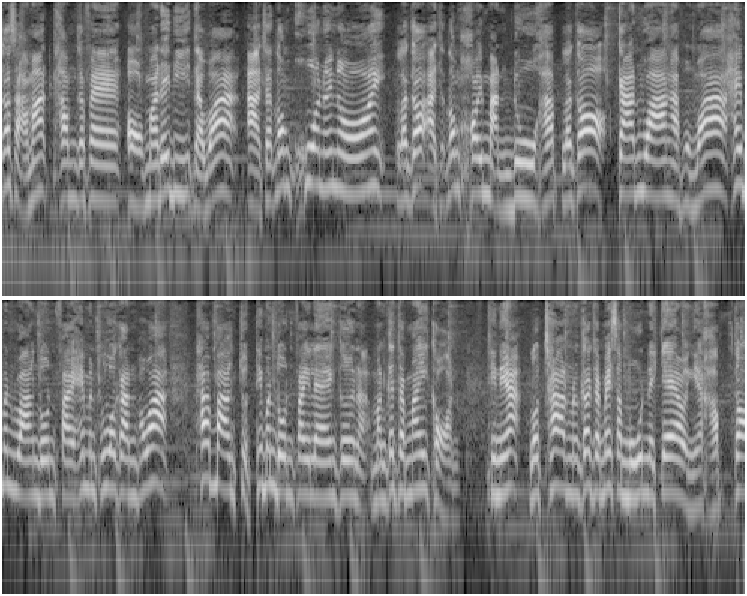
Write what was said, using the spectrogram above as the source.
ก็สามารถทำกาแฟออกมาได้ดี แต่ว่าอาจจะต้องคั่วน้อยๆ แล้วก็อาจจะต้องคอยหมั่นดูครับ แล้วก็การวางอะผมว่าให้มันวางโดนไฟให้มันทั่วกัน เพราะว่าถ้าบางจุดที่มันโดนไฟแรงเกินอะมันก็จะไหม้ก่อน ทีเนี้ยรสชาติมันก็จะไม่สมูทในแก้วอย่างเงี้ยครับก็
